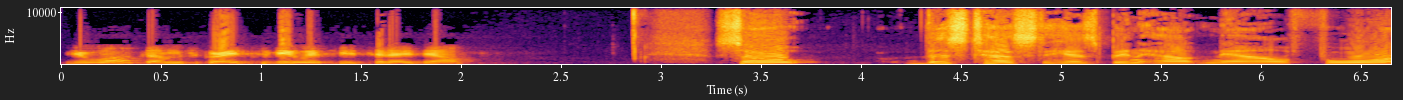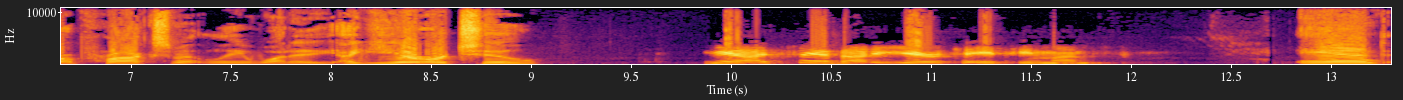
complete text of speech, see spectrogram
You're welcome. It's great to be with you today, Dale. So, this test has been out now for approximately what a, a, year or two. Yeah, I'd say about a year to eighteen months. And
